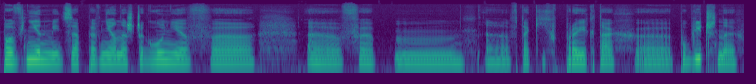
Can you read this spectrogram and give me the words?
powinien mieć zapewnione, szczególnie w, w, mm, e, w takich projektach e, publicznych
